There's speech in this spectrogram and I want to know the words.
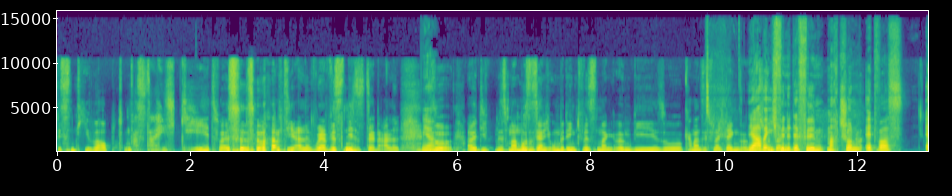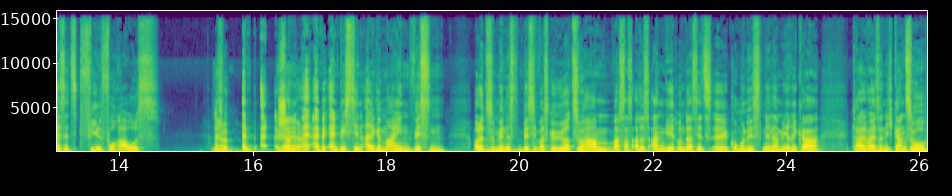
wissen die überhaupt, um was da eigentlich geht? Weißt du, so haben die alle, woher wissen die es denn alle? Ja. So, aber die, man muss es ja nicht unbedingt wissen, man irgendwie so kann man sich vielleicht denken. Ja, aber ich finde, der Film macht schon etwas, er setzt viel voraus. Also ja. ein, äh, schon ein, ein bisschen allgemein Wissen oder zumindest ein bisschen was gehört zu haben, was das alles angeht und dass jetzt äh, Kommunisten in Amerika teilweise nicht ganz so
